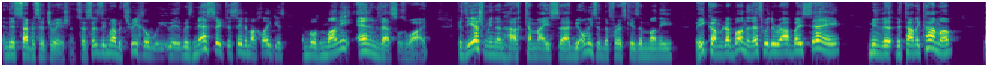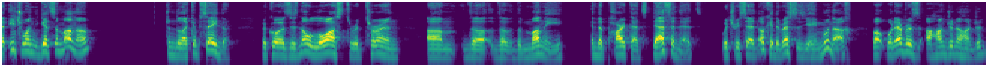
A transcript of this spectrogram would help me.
in this type of situation. So says the Gemara it was necessary to say the machlekes in both money and in vessels. Why? Because the Yeshmin and Hakamaisa had we only said the first case of money, but he come Rabban, that's where the rabbis say, I mean the, the Tanakama, that each one gets a mana from the Lekep because there's no loss to return um, the, the, the money in the part that's definite, which we said, okay, the rest is Yehimunach, but whatever's 100 and 100,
